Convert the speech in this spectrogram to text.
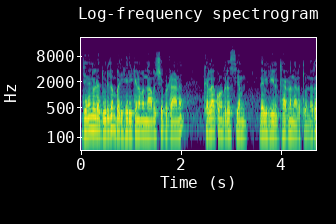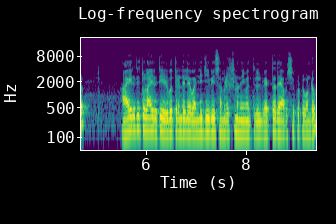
ജനങ്ങളുടെ ദുരിതം പരിഹരിക്കണമെന്നാവശ്യപ്പെട്ടാണ് കേരള കോൺഗ്രസ് എം ഡൽഹിയിൽ ധർണ നടത്തുന്നത്. ആയിരത്തി തൊള്ളായിരത്തി എഴുപത്തിരണ്ടിലെ വന്യജീവി സംരക്ഷണ നിയമത്തിൽ വ്യക്തത ആവശ്യപ്പെട്ടുകൊണ്ടും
